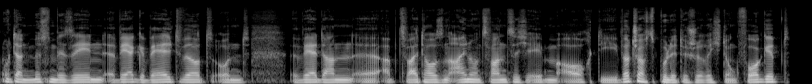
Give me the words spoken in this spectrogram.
Und dann müssen wir sehen, wer gewählt wird und wer dann äh, ab 2021 eben auch die wirtschaftspolitische Richtung vorgibt.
